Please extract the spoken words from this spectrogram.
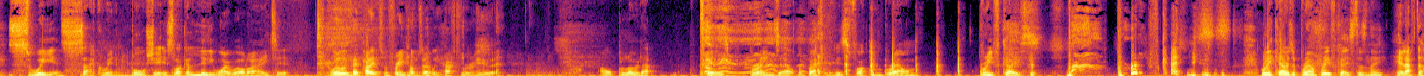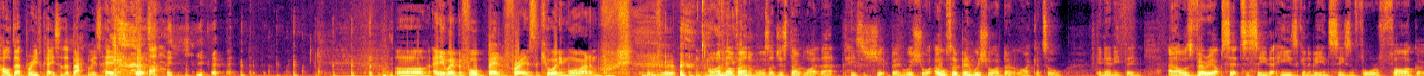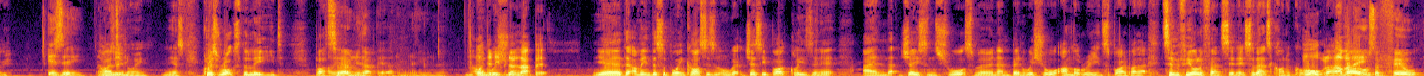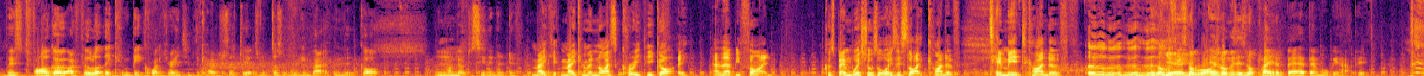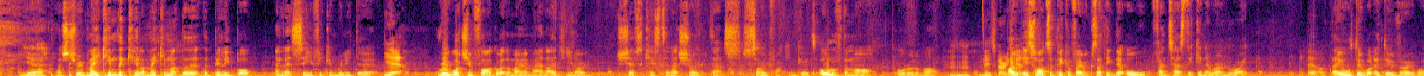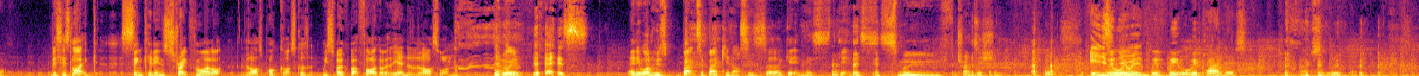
sweet and saccharine and bullshit. It's like a lily white world. I hate it. Well, if Paddington 3 comes out, we have to review it. I'll blow that bear's brains out the back of his fucking brown briefcase. Briefcase. Well, he carries a brown briefcase, doesn't he? He'll have to hold that briefcase at the back of his head. Oh, anyway, before Ben threatens to kill any more animals, Oh, I love animals. I just don't like that piece of shit Ben Whishaw. Also, Ben Whishaw, I don't like at all in anything. And I was very upset to see that he's going to be in season four of Fargo. is he? Highly is he? annoying. Yes, Chris Rock's the lead, but Oh, yeah, I um, knew that bit. I didn't know who was in it. I didn't even know that bit. yeah, the, I mean the supporting cast isn't all. Great. Jessie Buckley's in it, and that Jason Schwartzman and Ben Whishaw. I'm not really inspired by that. Timothy Olyphant's in it, so that's kind of cool. Oh, but- But I also feel with Fargo, I feel like they can be quite creative with the characters they get, so it doesn't really matter who they've got. You might be mm. able to see them in a different. Make it, make him a nice, creepy guy, and that'd be fine. Because Ben Whishaw's always this like kind of timid, kind of. As long Yeah, as he's you're not, right. As long as he's not playing a bear, Ben will be happy. Yeah, that's true. Make him the killer. Make him like the, the Billy Bob, and let's see if he can really do it. Yeah. Rewatching Fargo at the moment, man. I you know, chef's kiss to that show. That's so fucking good. All of them are. All of them are. Mm-hmm. It's very I, good. it's hard to pick a favorite because I think they're all fantastic in their own right. They are. They all do what they do very well. This is like sinking in straight from our last podcast because we spoke about Fargo at the end of the last one. Did we? yes. Anyone who's back to backing us is uh, getting this getting this smooth transition. Easing we, you in. We, we, we planned this. Absolutely.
